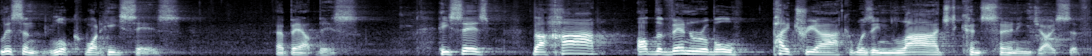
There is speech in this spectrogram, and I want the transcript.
Listen, look what he says about this. He says, The heart of the venerable patriarch was enlarged concerning Joseph.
